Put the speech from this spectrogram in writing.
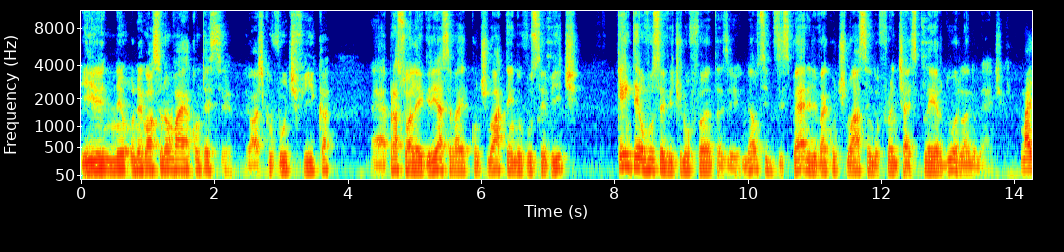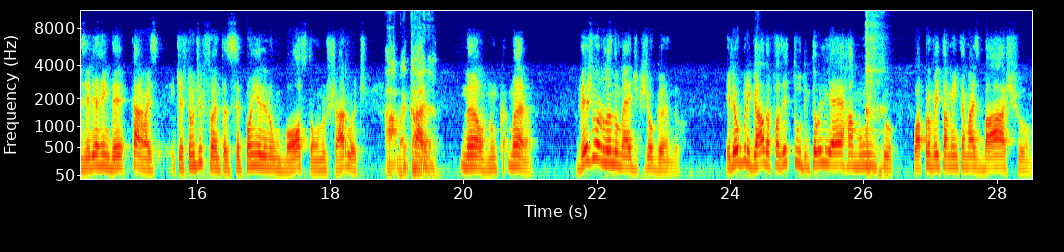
e o negócio não vai acontecer. Eu acho que o Vult fica. É, Para sua alegria, você vai continuar tendo o Vucevic. Quem tem o Vucevic no Fantasy, não se desespere, ele vai continuar sendo o franchise player do Orlando Magic. Mas ele ia render. Cara, mas em questão de fantasy, você põe ele num Boston ou no Charlotte. Ah, mas cara. cara não, nunca. Mano, veja o Orlando Magic jogando. Ele é obrigado a fazer tudo, então ele erra muito, o aproveitamento é mais baixo.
